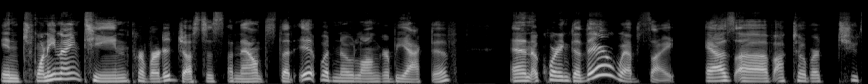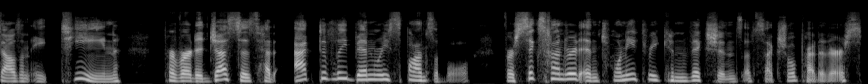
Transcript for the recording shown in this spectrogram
In 2019, Perverted Justice announced that it would no longer be active. And according to their website, as of October 2018, Perverted Justice had actively been responsible for 623 convictions of sexual predators.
